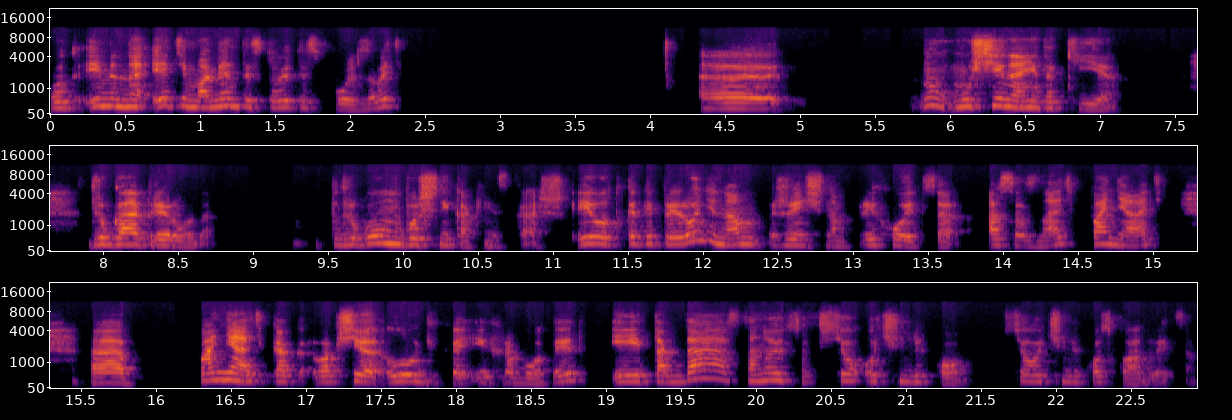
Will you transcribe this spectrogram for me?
Вот именно эти моменты стоит использовать. Э, ну, мужчины, они такие, другая природа. По-другому больше никак не скажешь. И вот к этой природе нам, женщинам, приходится осознать, понять, э, понять, как вообще логика их работает, и тогда становится все очень легко, все очень легко складывается.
